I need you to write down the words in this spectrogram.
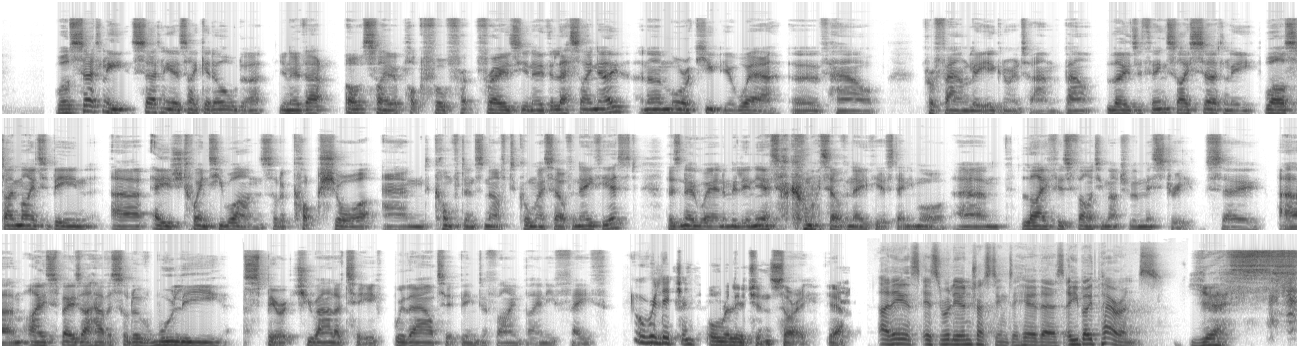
Well, certainly, certainly as I get older, you know, that old slightly apocryphal phrase, you know, the less I know, and I'm more acutely aware of how profoundly ignorant I am about loads of things. So I certainly, whilst I might have been uh, age 21, sort of cocksure and confident enough to call myself an atheist, there's no way in a million years I call myself an atheist anymore. Um, life is far too much of a mystery. So um, I suppose I have a sort of woolly spirituality without it being defined by any faith. Or religion. Or religion, sorry. Yeah. I think it's, it's really interesting to hear this. Are you both parents? Yes.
